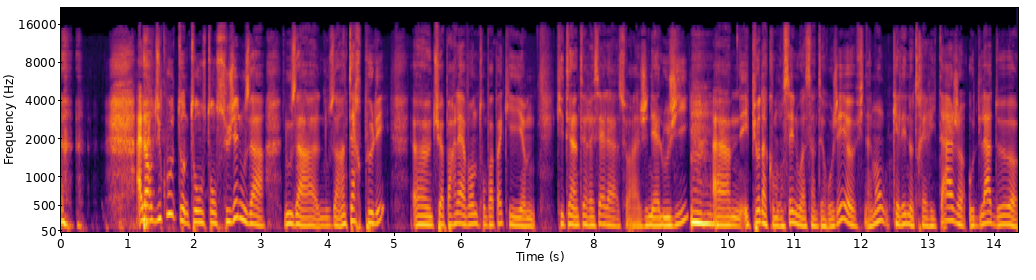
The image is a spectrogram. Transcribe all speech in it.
Alors du coup, ton, ton, ton sujet nous a nous a nous a interpellé. tu as parlé avant de ton papa qui euh, qui était intéressé à la, sur la généalogie. Mhm. Euh, et puis on a commencé nous à s'interroger euh, finalement quel est notre héritage au-delà de euh,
